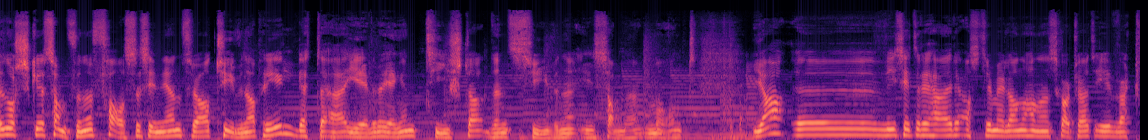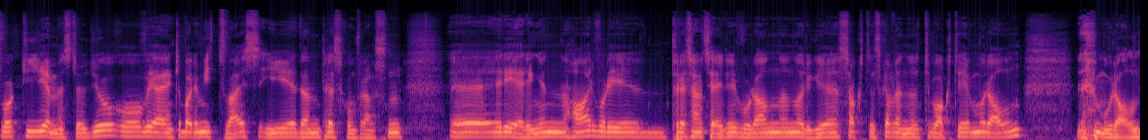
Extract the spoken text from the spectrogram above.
Det norske samfunnet fases inn igjen fra 20. april. Dette er Giæver og gjengen tirsdag den 7. i samme måned. Ja, øh, vi sitter her, Astrid Mæland og Hanne Skartveit, i hvert vårt hjemmestudio, og vi er egentlig bare midtveis i den pressekonferansen øh, regjeringen har, hvor de presenterer hvordan Norge sakte skal vende tilbake til moralen. Moralen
